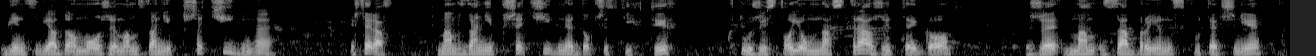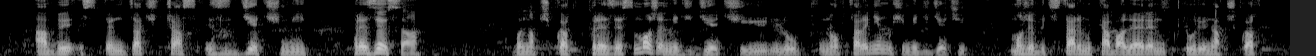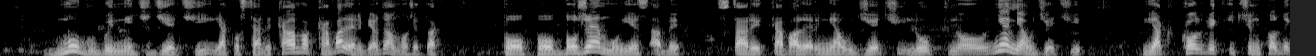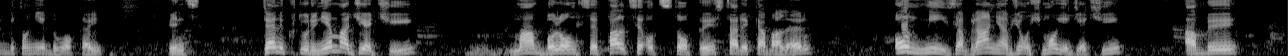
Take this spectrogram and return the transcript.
więc wiadomo, że mam zdanie przeciwne. Jeszcze raz, mam zdanie przeciwne do wszystkich tych, którzy stoją na straży tego, że mam zabroniony skutecznie, aby spędzać czas z dziećmi prezesa, bo na przykład prezes może mieć dzieci lub no wcale nie musi mieć dzieci. Może być starym kawalerem, który na przykład mógłby mieć dzieci jako stary kawa, kawaler. Wiadomo, że tak po, po Bożemu jest, aby stary kawaler miał dzieci lub no nie miał dzieci. Jakkolwiek i czymkolwiek by to nie było, ok? Więc ten, który nie ma dzieci, ma bolące palce od stopy, stary kawaler, on mi zabrania wziąć moje dzieci, aby,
